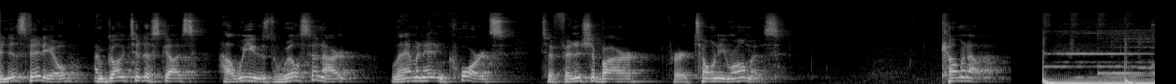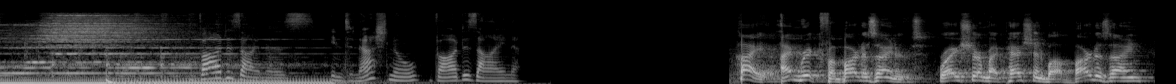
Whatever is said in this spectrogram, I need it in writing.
In this video, I'm going to discuss how we used Wilsonart laminate and quartz to finish a bar for Tony Roma's. Coming up. Bar Designers International Bar Design. Hi, I'm Rick from Bar Designers, where I share my passion about bar design,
